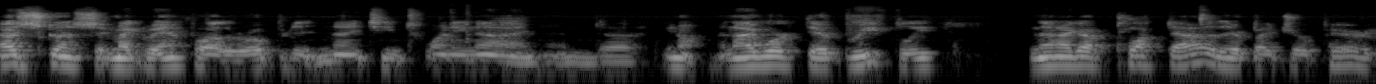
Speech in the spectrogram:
I was just going to say my grandfather opened it in 1929, and uh, you know, and I worked there briefly, and then I got plucked out of there by Joe Perry.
